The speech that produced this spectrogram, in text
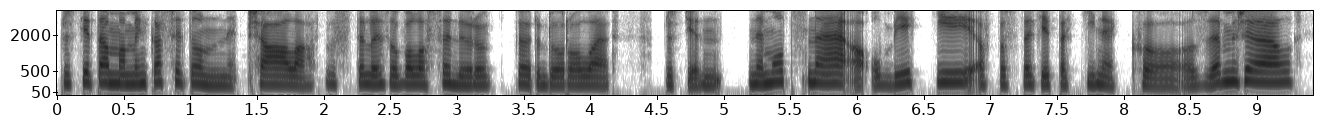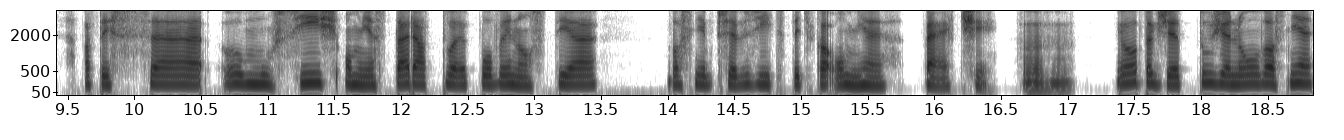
prostě ta maminka si to nepřála, stylizovala se do, do role prostě nemocné a oběti a v podstatě tatínek eh, zemřel a ty se musíš o mě starat, tvoje povinnost je vlastně převzít teďka o mě péči. Mm-hmm. Jo, takže tu ženu vlastně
